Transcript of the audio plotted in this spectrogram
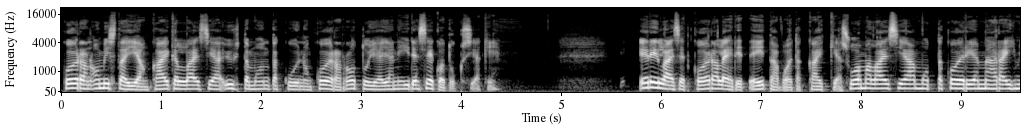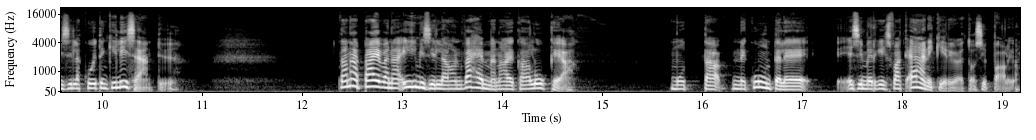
koiran omistajia on kaikenlaisia yhtä monta kuin on koirarotuja ja niiden sekoituksiakin. Erilaiset koiralehdit ei tavoita kaikkia suomalaisia, mutta koirien määrä ihmisillä kuitenkin lisääntyy. Tänä päivänä ihmisillä on vähemmän aikaa lukea, mutta ne kuuntelee esimerkiksi vaikka äänikirjoja tosi paljon.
